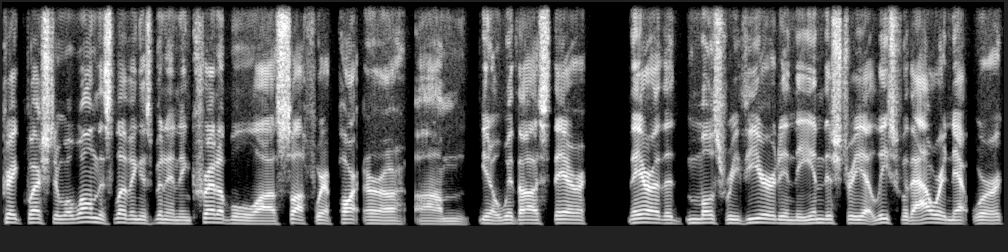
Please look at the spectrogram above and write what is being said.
Great question. Well, Wellness Living has been an incredible uh, software partner, um, you know, with us. They're they are the most revered in the industry, at least with our network.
